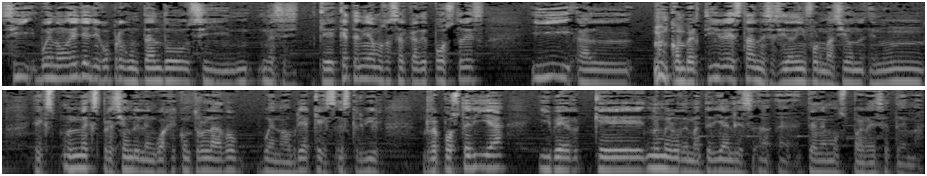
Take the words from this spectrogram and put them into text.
Sí, bueno, ella llegó preguntando si qué teníamos acerca de postres y al convertir esta necesidad de información en un ex- una expresión de lenguaje controlado, bueno, habría que es- escribir repostería y ver qué número de materiales ah, ah, tenemos para ese tema.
